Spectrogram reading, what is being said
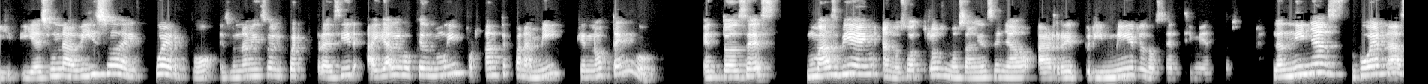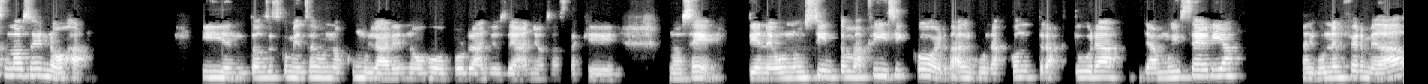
y, es un aviso del cuerpo, es un aviso del cuerpo para decir, hay algo que es muy importante para mí que no tengo. Entonces, más bien a nosotros nos han enseñado a reprimir los sentimientos. Las niñas buenas no se enojan y entonces comienza uno a acumular enojo por años de años hasta que, no sé, tiene uno un síntoma físico, ¿verdad? Alguna contractura ya muy seria alguna enfermedad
